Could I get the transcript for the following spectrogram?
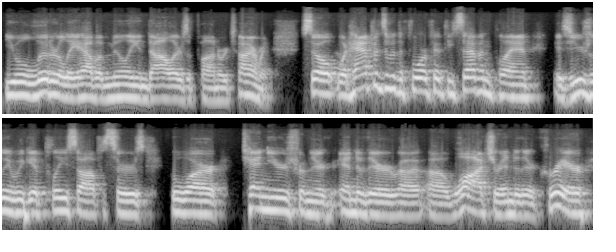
you will literally have a million dollars upon retirement. So what happens with the 457 plan is usually we get police officers who are 10 years from their end of their uh, uh, watch or end of their career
